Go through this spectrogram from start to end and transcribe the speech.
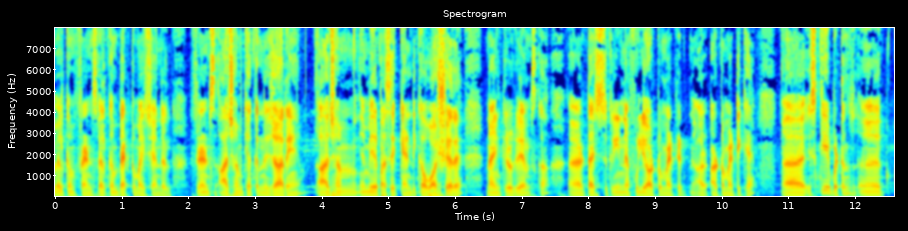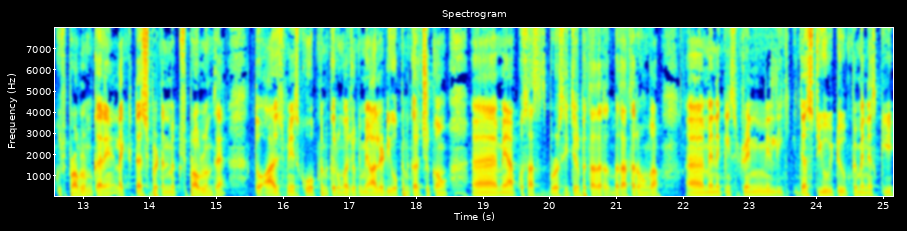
Welcome friends welcome back to my channel friends आज हम क्या करने जा रहे हैं? आज हम, मेरे पास एक कैंडी का वॉशर है नाइन किलोग्राम्स का। टच स्क्रीन है फुली ऑटोमेटेड ऑटोमेटिक है। इसके बटन कुछ प्रॉब्लम करें। लाइक टच बटन में कुछ प्रॉब्लम्स हैं। तो आज मैं इसको ओपन करूँगा, जो कि मैं ऑलरेडी ओपन कर चुका हूँ। मैं आपको साथ साथ प्रोसीजर बताता बताता रहूँगा। मैंने कहीं से ट्रेनिंग नहीं ली जस्ट यूट्यूब पर मैंने इसकी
